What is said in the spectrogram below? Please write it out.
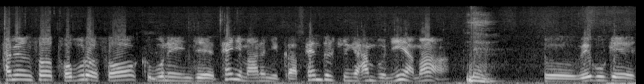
하면서 더불어서 그분의 이제 팬이 많으니까 팬들 중에 한 분이 아마 네. 그 외국의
